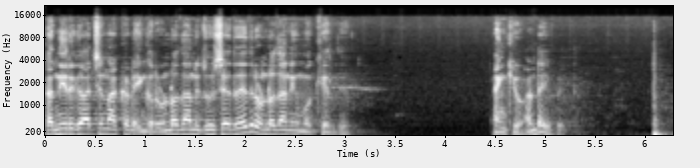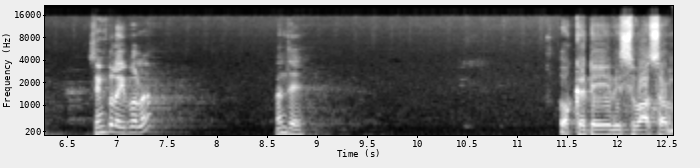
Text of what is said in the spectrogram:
కన్నీరు గార్చిన అక్కడే ఇంక రెండో దాన్ని చూసేది లేదు రెండో దానికి మొక్కేది లేదు. థ్యాంక్ యూ అంటే అయిపోయింది. సింపుల్ అయిపోలా? అంతే. ఒక్కటే విశ్వాసం.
